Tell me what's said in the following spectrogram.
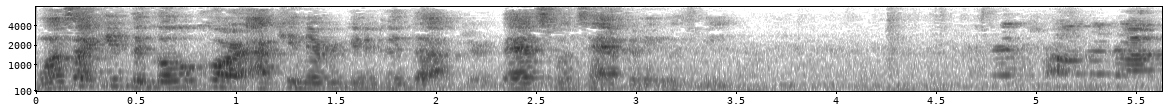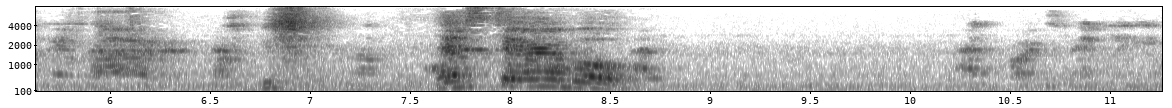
Once I get the gold card, I can never get a good doctor. That's what's happening with me. That's how the doctors are. That's terrible. Unfortunately.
